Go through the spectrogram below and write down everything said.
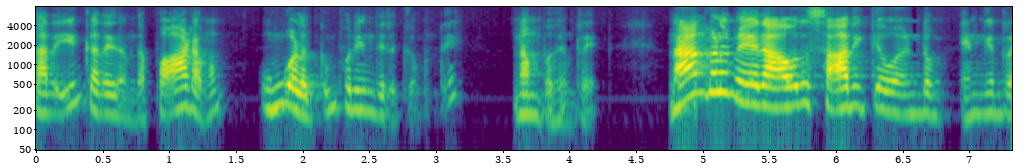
கதையும் கதை அந்த பாடமும் உங்களுக்கும் புரிந்திருக்கும் என்றே நம்புகின்றேன். நாங்களும் ஏதாவது சாதிக்க வேண்டும் என்கின்ற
